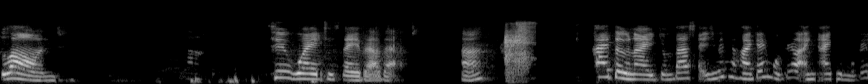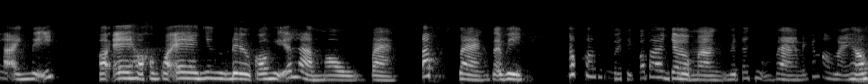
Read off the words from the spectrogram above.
blonde. Two way to say about that. Hả? Hai từ này chúng ta sẽ viết theo hai cách, một cách là anh Anh và một cách là anh Mỹ. Có e hoặc không có e nhưng đều có nghĩa là màu vàng, tóc vàng. Tại vì tóc con người thì có bao giờ mà người ta nhuộm vàng đến cái màu này không?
